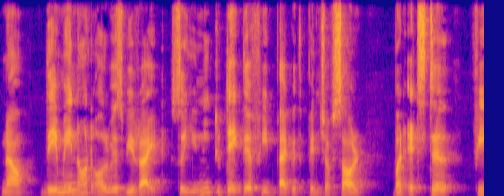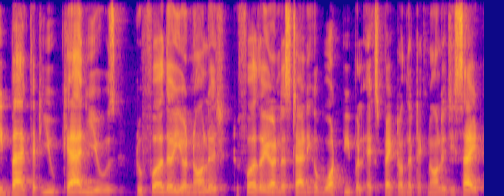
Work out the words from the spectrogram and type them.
Now, they may not always be right, so you need to take their feedback with a pinch of salt, but it's still feedback that you can use to further your knowledge, to further your understanding of what people expect on the technology side,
